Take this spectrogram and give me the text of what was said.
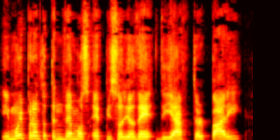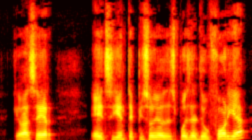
Y muy pronto tendremos episodio de The After Party, que va a ser el siguiente episodio después del de Euforia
